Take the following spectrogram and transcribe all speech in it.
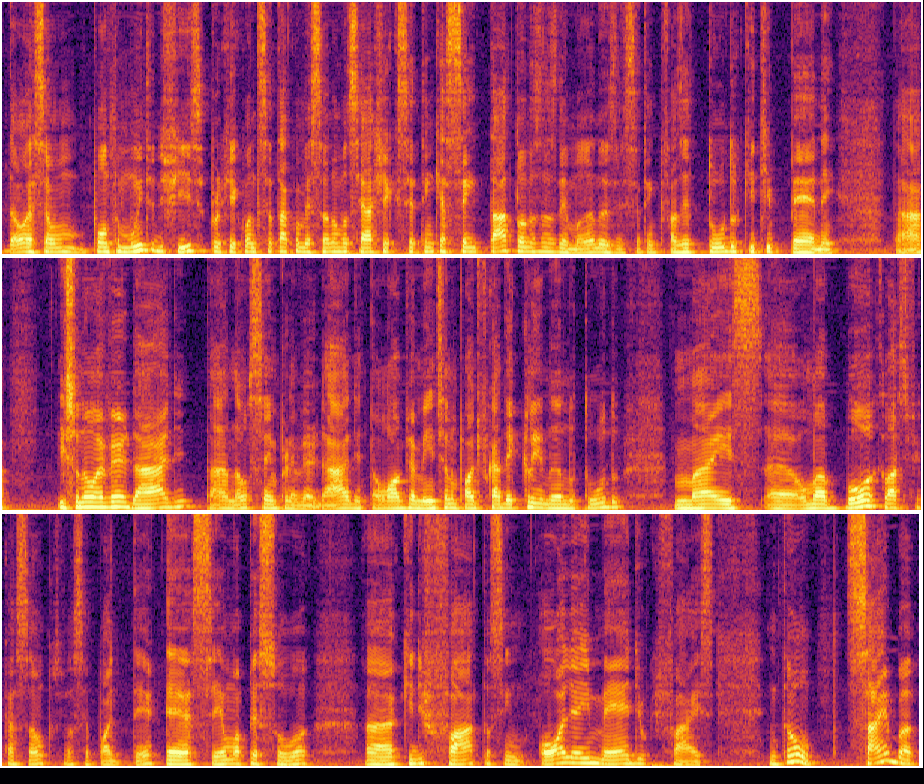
Então esse é um ponto muito difícil, porque quando você está começando, você acha que você tem que aceitar todas as demandas e você tem que fazer tudo que te pedem. Tá? Isso não é verdade, tá? Não sempre é verdade. Então, obviamente, você não pode ficar declinando tudo, mas uh, uma boa classificação que você pode ter é ser uma pessoa uh, que de fato assim olha e mede o que faz. Então, saiba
